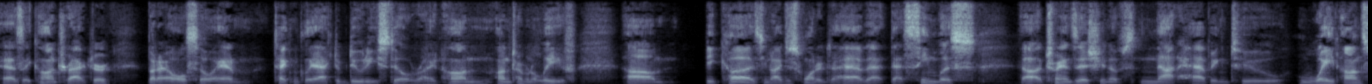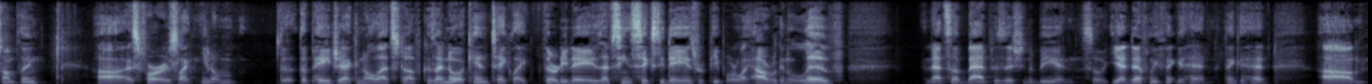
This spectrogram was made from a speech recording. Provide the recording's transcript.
as a contractor, but I also am technically active duty still, right, on, on terminal leave. Um, because, you know, I just wanted to have that, that seamless, uh, transition of not having to wait on something, uh, as far as like, you know, the, the paycheck and all that stuff. Cause I know it can take like 30 days. I've seen 60 days where people are like, how are we going to live? That's a bad position to be in. So yeah, definitely think ahead, think ahead. Um,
